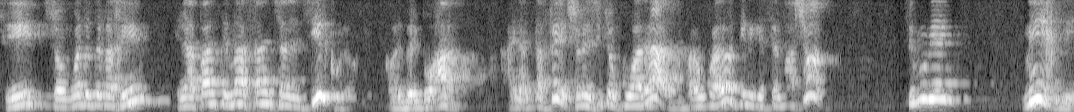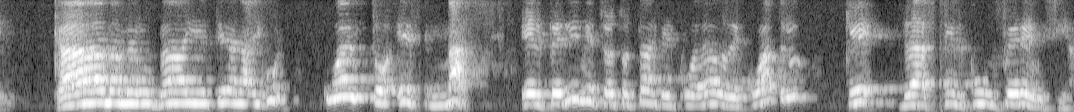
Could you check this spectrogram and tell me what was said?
¿sí? Son cuatro tefajim en la parte más ancha del círculo, con el verbo A. En alta fe, yo necesito cuadrado. Para un cuadrado tiene que ser mayor. Sí, muy bien. Mihdi. Kama Merubay ¿Cuánto es más el perímetro total del cuadrado de 4 que la circunferencia?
